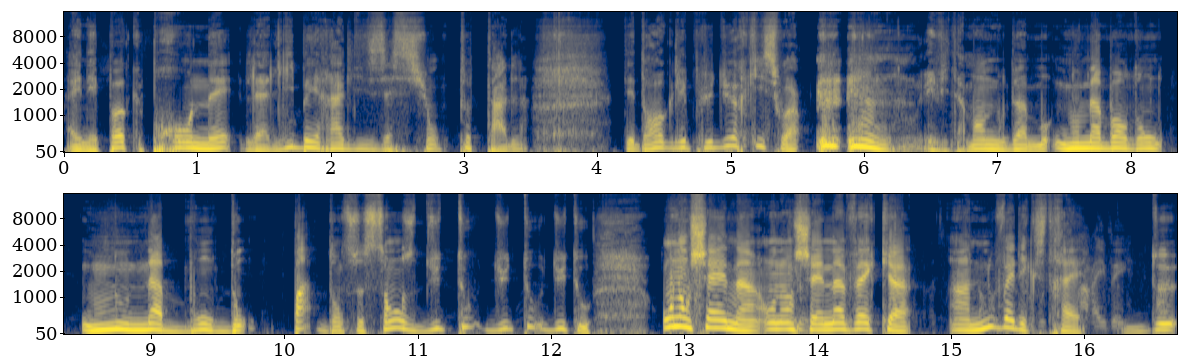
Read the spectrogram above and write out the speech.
à une époque prônait la libéralisation totale des drogues les plus dures qui soient. Évidemment, nous n'ab- nous n'abandonnons n'abondons pas dans ce sens du tout, du tout, du tout. On enchaîne, on enchaîne avec un nouvel extrait de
